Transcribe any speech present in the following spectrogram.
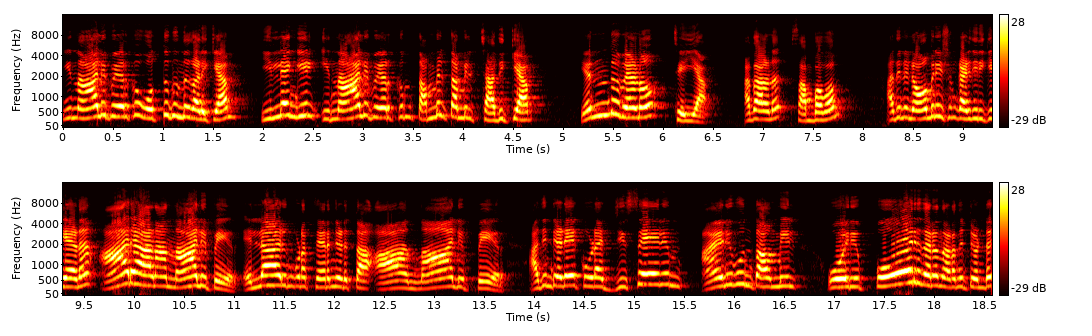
ഈ നാല് പേർക്ക് ഒത്തുനിന്ന് കളിക്കാം. ഇല്ലെങ്കിൽ ഈ നാല് പേർക്കും തമ്മിൽ തമ്മിൽ ചതിക്കാം. എന്ത് വേണോ ചെയ്യാം. അതാണ് സംഭവം. അതിന്റെ നോമിനേഷൻ കഴിഞ്ഞിരിക്കുകയാണ്. ആരാണ് ആ നാല് പേർ? എല്ലാവരും കൂടെ തിരഞ്ഞെടുത്ത ആ നാല് പേർ. അതിന്റെ ഇടയിൽ കൂടെ ജിസേലും അനുവും തമ്മിൽ ഒരു പോര് തരം നടന്നിട്ടുണ്ട്.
